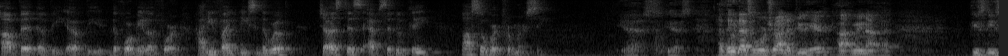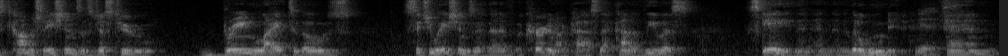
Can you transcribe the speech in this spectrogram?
of the of the of the, the formula for how do you find peace in the world? Justice, absolutely. Also work for mercy. Yes, yes. I think that's what we're trying to do here. I mean, I, these these conversations is just to bring light to those situations that, that have occurred in our past that kind of leave us scathed and, and, and a little wounded. Yes. And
